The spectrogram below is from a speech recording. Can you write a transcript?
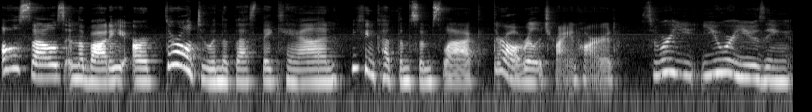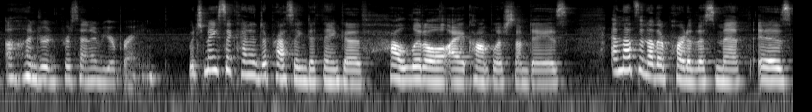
all cells in the body are, they're all doing the best they can. We can cut them some slack. They're all really trying hard, So we're, you are using 100% of your brain. which makes it kind of depressing to think of how little I accomplish some days. And that's another part of this myth is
